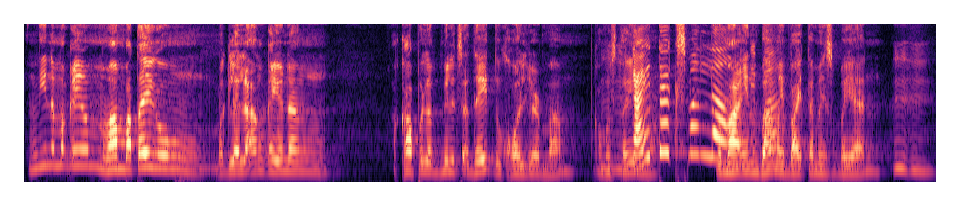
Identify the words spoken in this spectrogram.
Hindi naman kayo mamamatay kung maglalaan kayo ng a couple of minutes a day to call your mom. Kamusta yun? Kahit text man lang. Kumain di ba? May vitamins ba yan? Mm-mm.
